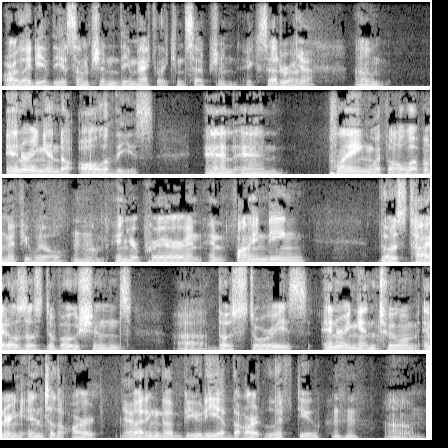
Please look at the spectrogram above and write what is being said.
Our Lady of the Assumption, the Immaculate Conception, etc. Yeah. um, entering into all of these and and playing with all of them, if you will, Mm-hmm. um, in your prayer and and finding those titles, those devotions, uh, those stories, entering into them, entering into the art, Yeah. letting the beauty of the art lift you, hmm um,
